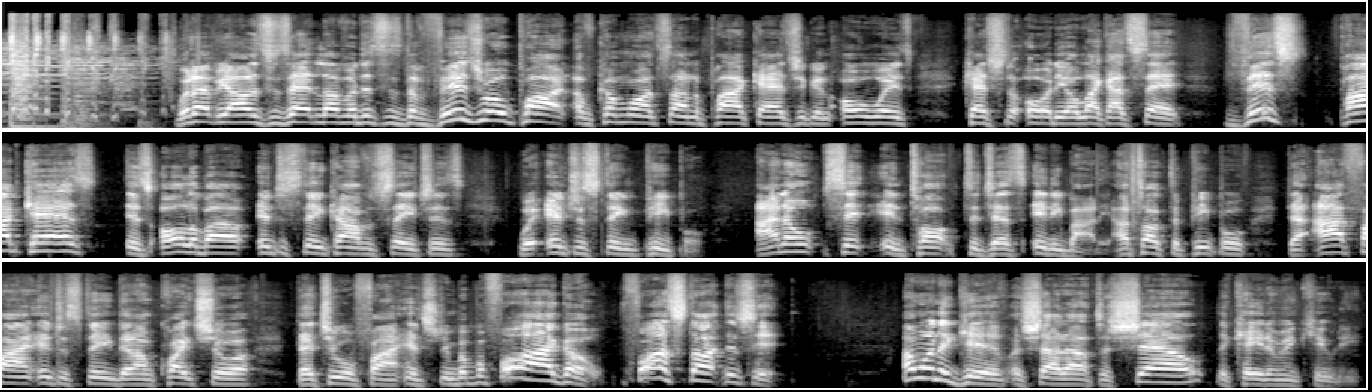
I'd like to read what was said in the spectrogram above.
What up, y'all? This is Ed Lover. This is the visual part of Come On Son, the podcast. You can always catch the audio. Like I said, this podcast is all about interesting conversations with interesting people. I don't sit and talk to just anybody. I talk to people that I find interesting that I'm quite sure that you will find interesting. But before I go, before I start this hit, I want to give a shout out to Shell, the catering cutie.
